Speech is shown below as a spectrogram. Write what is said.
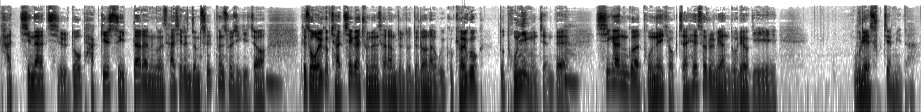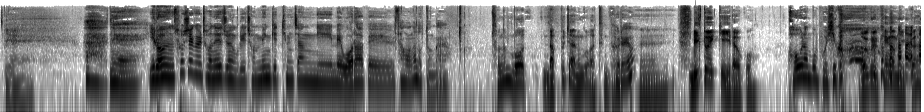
가치나 질도 바뀔 수 있다라는 건 사실은 좀 슬픈 소식이죠. 그래서 월급 자체가 주는 사람들도 늘어나고 있고 결국 또 돈이 문제인데 시간과 돈의 격차 해소를 위한 노력이 우리의 숙제입니다. 예. 아, 네. 이런 소식을 전해준 우리 전민기 팀장님의 워라벨 상황은 어떤가요? 저는 뭐 나쁘지 않은 것 같은데. 그래요? 예. 밀도 있게 일하고 거울 한번 보시고 얼굴이 쾌합니까?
